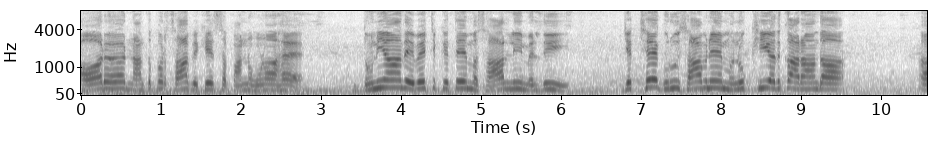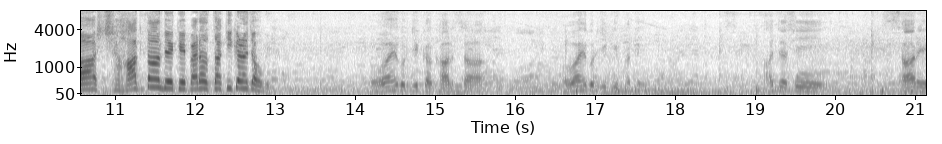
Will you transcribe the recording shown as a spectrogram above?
ਔਰ ਆਨੰਦਪੁਰ ਸਾਹਿਬ ਵਿਖੇ ਸੰਪੰਨ ਹੋਣਾ ਹੈ ਦੁਨੀਆ ਦੇ ਵਿੱਚ ਕਿਤੇ ਮਿਸਾਲ ਨਹੀਂ ਮਿਲਦੀ, ਜਿੱਥੇ ਗੁਰੂ ਸਾਹਿਬ ਨੇ ਮਨੁੱਖੀ ਅਧਿਕਾਰਾਂ ਦਾ ਸ਼ਹਾਦਤਾਂ ਦੇ ਕੇ ਪਹਿਰਾ ਦਿੱਤਾ, ਕੀ ਕਹਿਣਾ ਚਾਹੋਗੇ? ਵਾਹਿਗੁਰੂ ਜੀ ਕਾ ਖਾਲਸਾ, ਵਾਹਿਗੁਰੂ ਜੀ ਕੀ ਫਤਿਹ। ਅੱਜ ਅਸੀਂ ਸਾਰੇ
